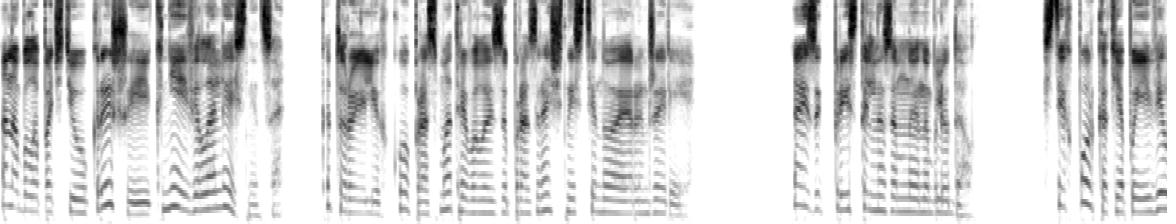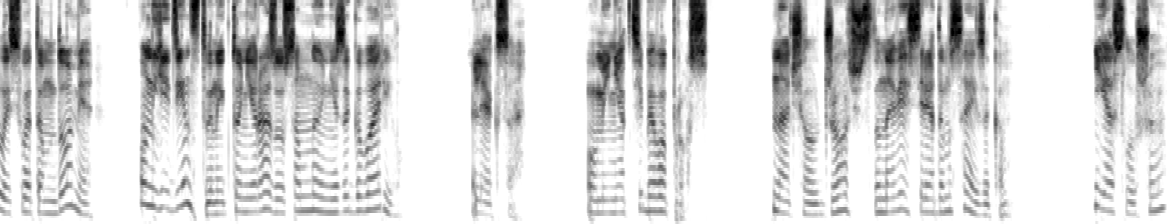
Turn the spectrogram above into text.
Она была почти у крыши, и к ней вела лестница, которая легко просматривалась за прозрачной стеной оранжереи. Айзек пристально за мной наблюдал — с тех пор, как я появилась в этом доме, он единственный, кто ни разу со мной не заговорил. «Лекса, у меня к тебе вопрос», — начал Джордж, становясь рядом с Айзеком. «Я слушаю».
